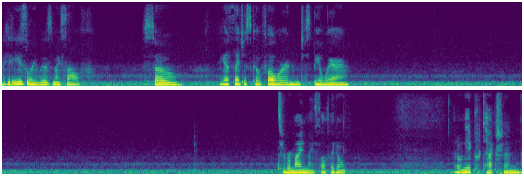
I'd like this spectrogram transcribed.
I could easily lose myself. So I guess I just go forward and just be aware. to remind myself I don't I don't need protection.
